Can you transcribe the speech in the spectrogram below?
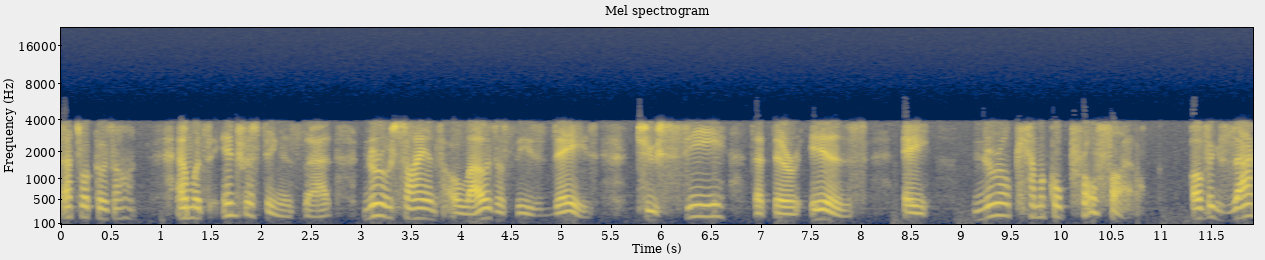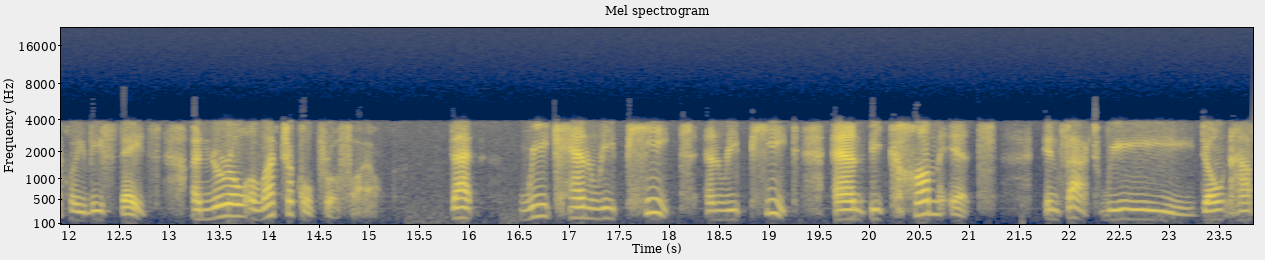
That's what goes on. And what's interesting is that neuroscience allows us these days to see that there is a neurochemical profile of exactly these states, a neuroelectrical profile that we can repeat and repeat and become it. In fact, we don't have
